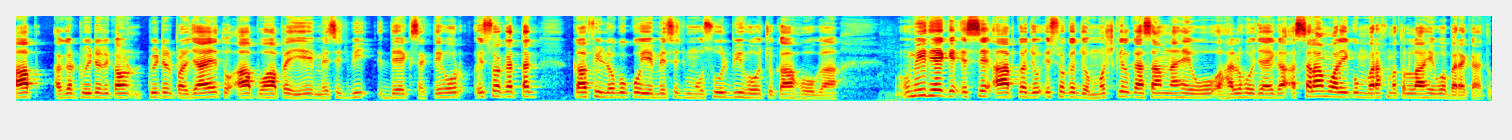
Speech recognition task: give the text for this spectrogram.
آپ اگر ٹویٹر اکاؤنٹ ٹویٹر پر جائے تو آپ وہاں پہ یہ میسج بھی دیکھ سکتے ہو اور اس وقت تک کافی لوگوں کو یہ میسج موصول بھی ہو چکا ہوگا۔ امید ہے کہ اس سے آپ کا جو اس وقت جو مشکل کا سامنا ہے وہ حل ہو جائے گا۔ السلام علیکم ورحمۃ اللہ وبرکاتہ۔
